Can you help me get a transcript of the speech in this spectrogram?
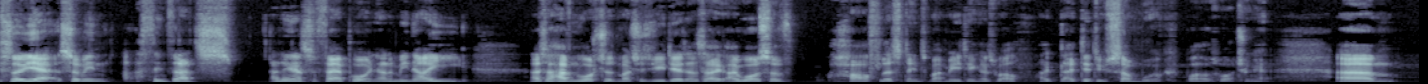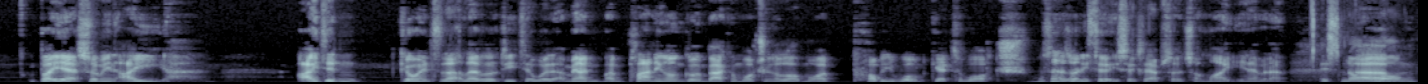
so yeah, so I mean, I think that's I think that's a fair point. And I mean, I as I haven't watched as much as you did, as I, I was of half listening to my meeting as well. I, I did do some work while I was watching it. Um, but yeah, so I mean, I I didn't go into that level of detail with it. I mean, I'm, I'm planning on going back and watching a lot more. I probably won't get to watch. I said there's only 36 episodes, so I might. You never know. It's not Um, long.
